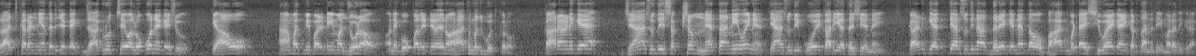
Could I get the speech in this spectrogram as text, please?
રાજકારણની અંદર જે કંઈક જાગૃત છે એવા લોકોને કહીશું કે આવો, આમ આદમી પાર્ટીમાં જોડાઓ અને ગોપાલ ઇટાળીયાનો હાથ મજબૂત કરો. કારણ કે જ્યાં સુધી સક્ષમ નેતા નહીં હોય ને, ત્યાં સુધી કોઈ કાર્ય થશે નહીં. કારણ કે અત્યાર સુધીના દરેકે નેતાઓ ભાગ બટાઈ સિવાય કાંઈ કરતા નથી મારા દીકરા.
